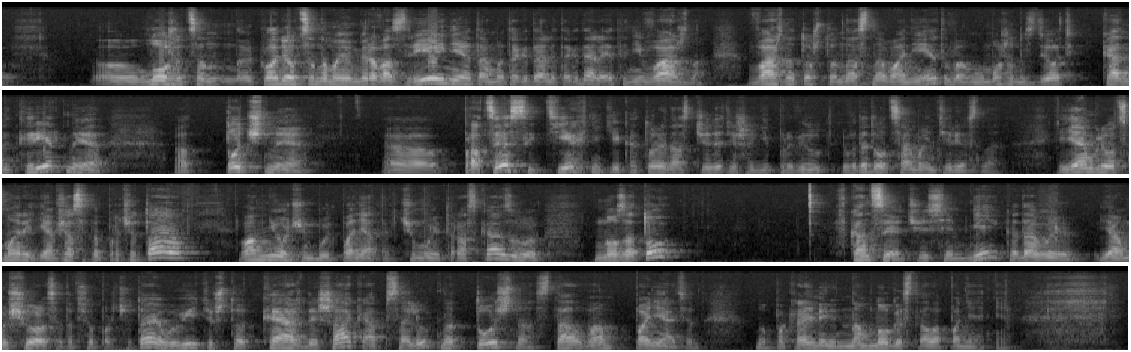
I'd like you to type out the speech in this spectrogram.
ложится, кладется на мое мировоззрение там, и так далее, и так далее, это не важно. Важно то, что на основании этого мы можем сделать конкретные, э, точные э, процессы, техники, которые нас через эти шаги проведут. И вот это вот самое интересное. И я им говорю, вот смотрите, я вам сейчас это прочитаю, вам не очень будет понятно, к чему я это рассказываю, но зато в конце, через 7 дней, когда вы, я вам еще раз это все прочитаю, вы увидите, что каждый шаг абсолютно точно стал вам понятен. Ну, по крайней мере, намного стало понятнее.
